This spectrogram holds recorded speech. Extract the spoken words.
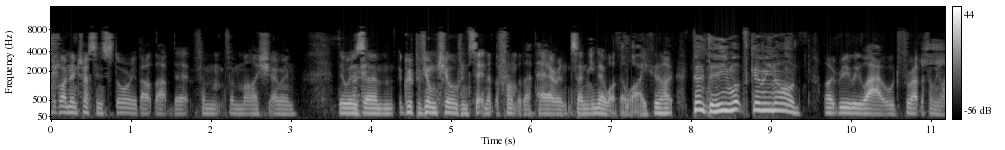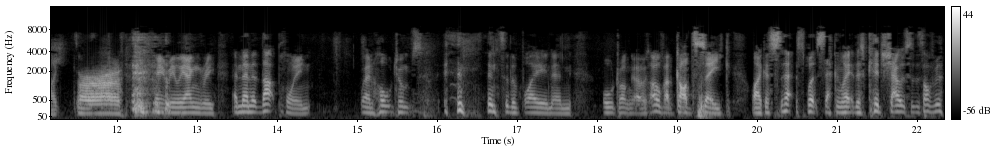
I've got an interesting story about that bit from, from my showing. There was um, a group of young children sitting at the front with their parents, and you know what they're like. They're like, Daddy, what's going on? Like really loud throughout the film. You're like, "Grr," getting really angry. And then at that point, when Hulk jumps into the plane and Ultron goes, "Oh, for God's sake!" Like a se- split second later, this kid shouts at the top of it,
